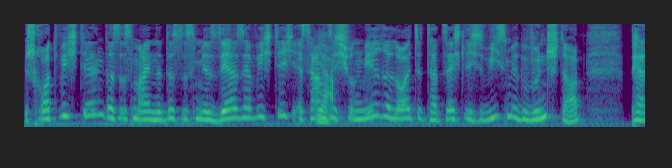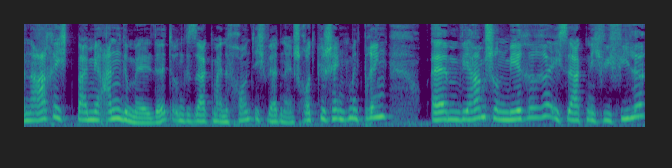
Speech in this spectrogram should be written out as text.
Schrottwichteln. Das ist meine, das ist mir sehr, sehr wichtig. Es haben Ja. sich schon mehrere Leute tatsächlich, wie ich es mir gewünscht habe, per Nachricht bei mir angemeldet und gesagt, meine Frau und ich werden ein Schrottgeschenk mitbringen. Ähm, wir haben schon mehrere, ich sag nicht wie viele,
